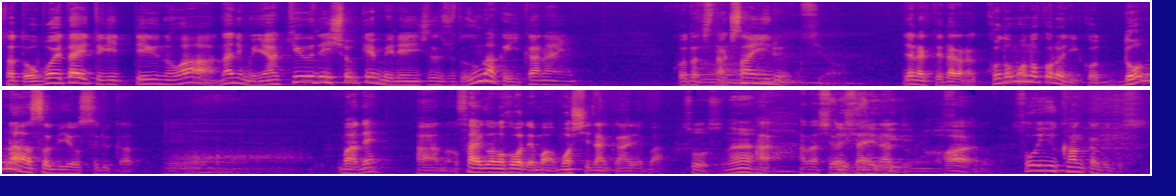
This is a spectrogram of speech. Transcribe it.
そうやって覚えたい時っていうのは何も野球で一生懸命練習するとうまくいかない子たちたくさんいるんですよ。じゃなくてだから子供の頃にこうどんな遊びをするかっていう。まあねあの最後の方で、まあ、もし何かあれば、そうですね、はい、話をしたいなと思いますけど、はい。そういう感覚です。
